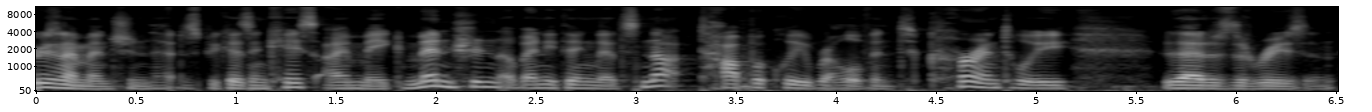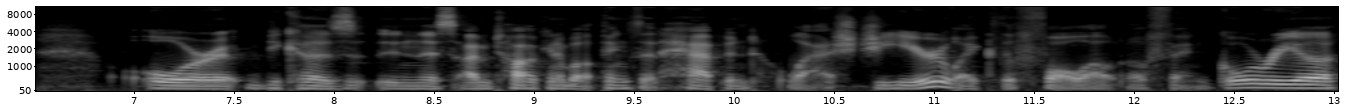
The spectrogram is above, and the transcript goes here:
The reason I mention that is because, in case I make mention of anything that's not topically relevant currently, that is the reason. Or because in this, I'm talking about things that happened last year, like the fallout of Fangoria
